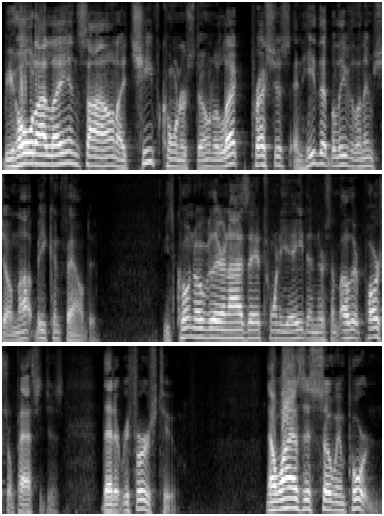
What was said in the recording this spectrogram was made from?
Behold, I lay in Zion a chief cornerstone, elect, precious, and he that believeth on him shall not be confounded. He's quoting over there in Isaiah 28, and there's some other partial passages that it refers to. Now, why is this so important?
